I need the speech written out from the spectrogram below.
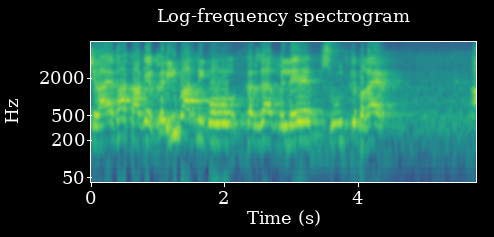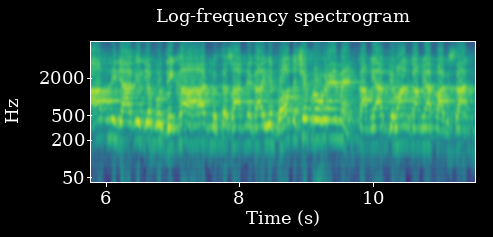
चलाया था ताकि गरीब आदमी को कर्जा मिले सूद के बगैर। आपने जाके जब वो देखा मुफ्ता साहब ने कहा ये बहुत अच्छे प्रोग्राम है कामयाब जवान कामयाब पाकिस्तान।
